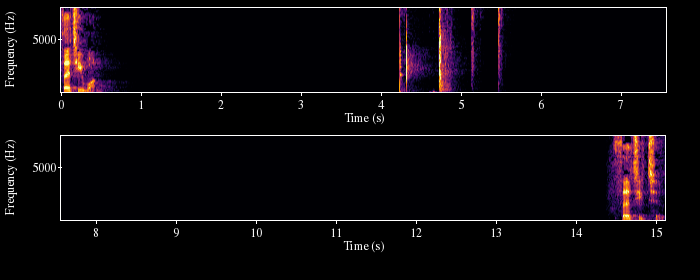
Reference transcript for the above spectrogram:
Thirty-one. Thirty-two.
